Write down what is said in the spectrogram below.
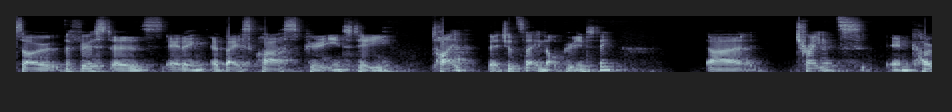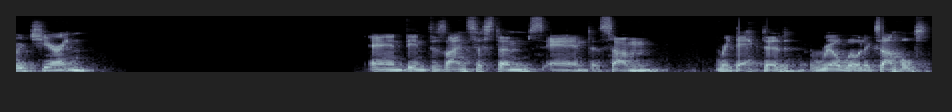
So the first is adding a base class per entity type, that should say, not per entity, uh, traits and code sharing, and then design systems and some redacted real world examples.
